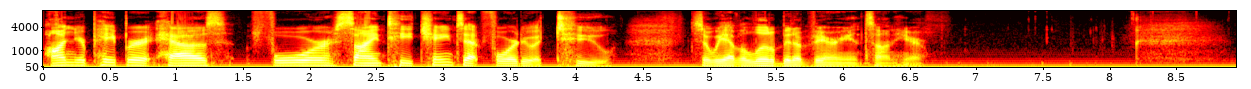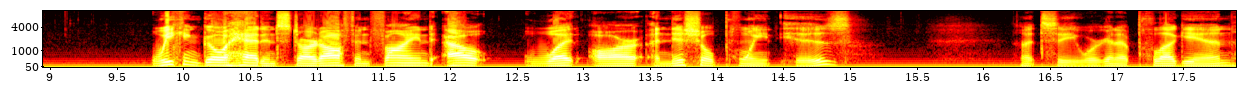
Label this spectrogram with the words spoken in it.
On your paper, it has 4 sine t. Change that 4 to a 2. So we have a little bit of variance on here. We can go ahead and start off and find out what our initial point is. Let's see, we're going to plug in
